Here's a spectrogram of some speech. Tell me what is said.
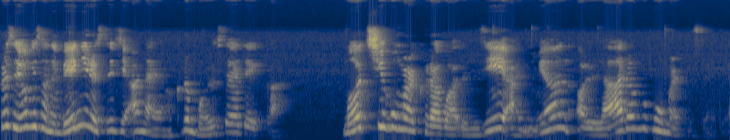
그래서 여기서는 many를 쓰지 않아요. 그럼 뭘 써야 될까? much homework라고 하든지 아니면 a lot of homework 써야 돼요.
